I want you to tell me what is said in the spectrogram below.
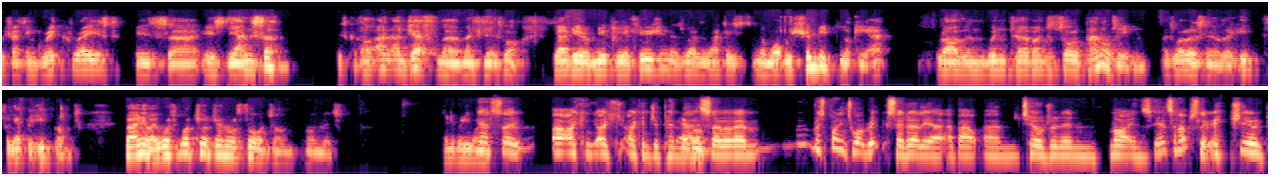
which I think Rick raised, is, uh, is the answer. Oh, and, and Jeff uh, mentioned it as well. The idea of nuclear fusion is whether that is you know, what we should be looking at rather than wind turbines and solar panels even, as well as you know, the heat, forget the heat pumps. But anyway, what's, what's your general thoughts on, on this? Anybody want Yeah, so uh, I can I, I can jump in Yeah, there. So um, responding to what Rick said earlier about um, children in Martins, yeah, it's an absolute issue. And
